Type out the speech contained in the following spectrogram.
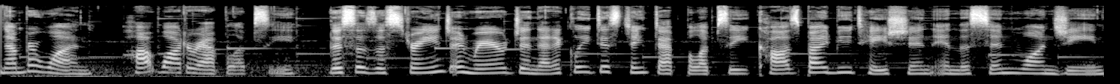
Number 1. Hot water epilepsy. This is a strange and rare genetically distinct epilepsy caused by mutation in the SYN1 gene,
